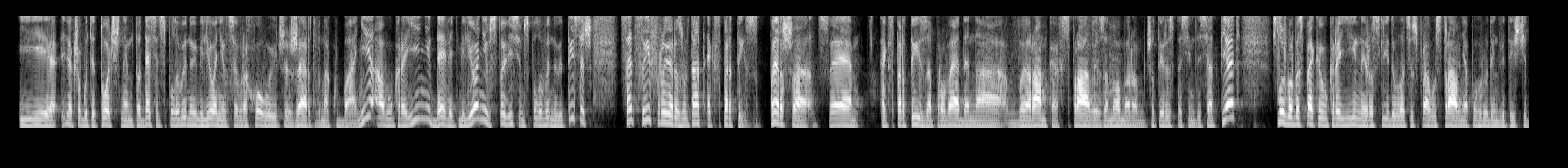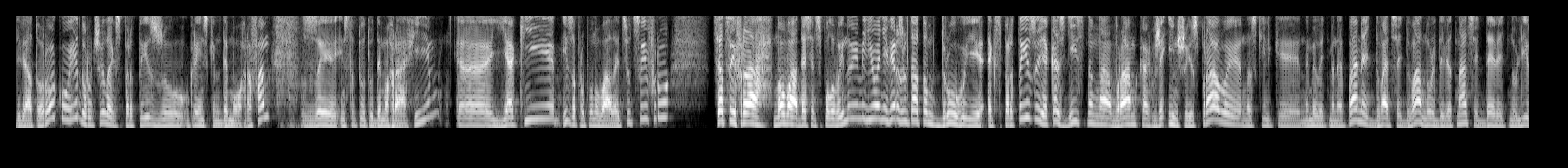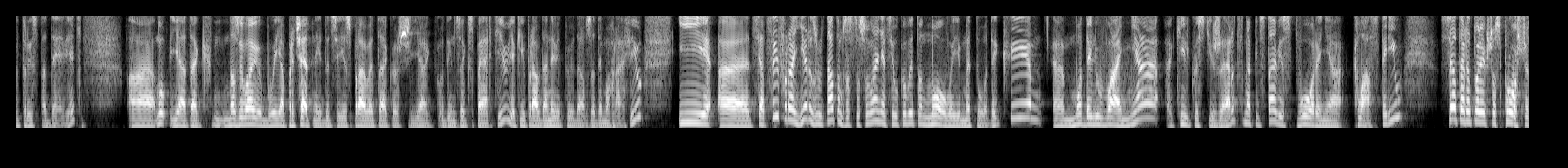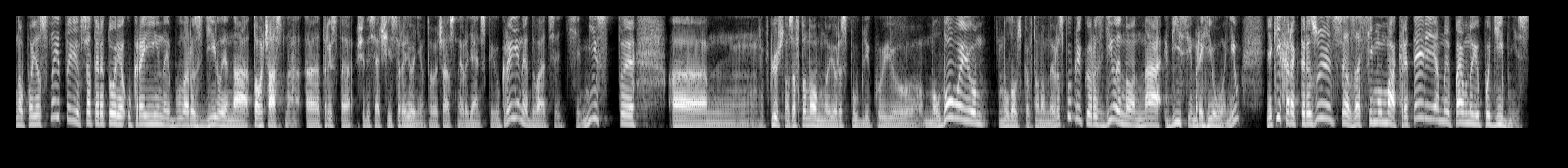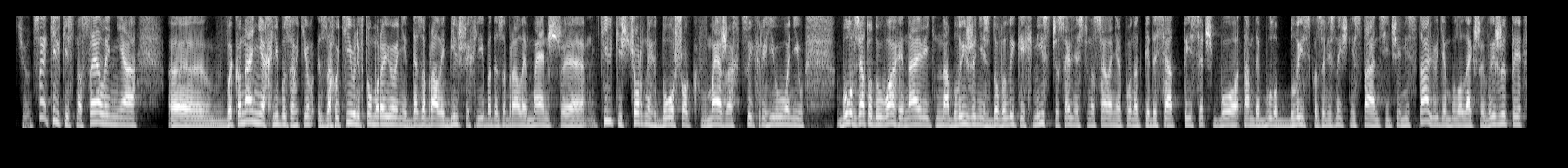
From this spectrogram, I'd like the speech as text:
І якщо бути точним, то 10,5 мільйонів це враховуючи жертв на Кубані, а в Україні 9 мільйонів 108,5 тисяч. Це цифри результат експертиз. Перша це експертиза, проведена в рамках справи за номером 475. Служба безпеки України розслідувала цю справу з травня по грудень 2009 року і доручила експертизу українським демографам з інституту демографії, е, які і запропонували цю цифру. Ця цифра нова 10,5 мільйонів є результатом другої експертизи, яка здійснена в рамках вже іншої справи, наскільки не милить мене пам'ять, 22 019 9 309. А, ну, я так називаю, бо я причетний до цієї справи також як один з експертів, який правда не відповідав за демографію. І е, ця цифра є результатом застосування цілковито нової методики е, моделювання кількості жертв на підставі створення кластерів. Вся територія, якщо спрощено пояснити, вся територія України була розділена тогочасна е, 366 районів тогочасної радянської України, 20 міст, е, включно з Автономною Республікою Молдовою, Молдовською Автономною Республікою, розділено на 8 регіонів, які характеризуються за сімома критеріями певною подібністю. Це кількість населення Е, виконання хлібозаготівлі в тому районі, де забрали більше хліба, де забрали менше, кількість чорних дошок в межах цих регіонів було взято до уваги навіть наближеність до великих міст чисельністю населення понад 50 тисяч. Бо там, де було близько залізничні станції чи міста, людям було легше вижити.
